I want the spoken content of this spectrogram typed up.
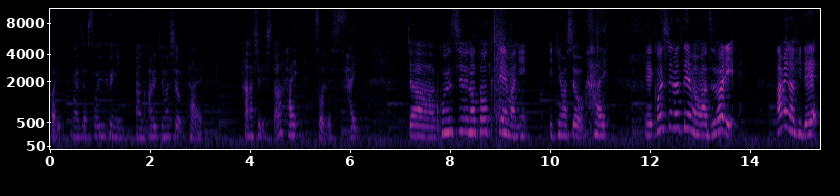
ぱり。まあじゃあそういうふうにあの歩きましょう。はい。話でした？はいそうです。はい。じゃあ今週のトークテーマに行きましょう、はい。えー今週のテーマはズバリ雨の日で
